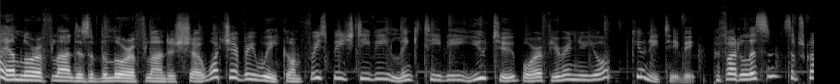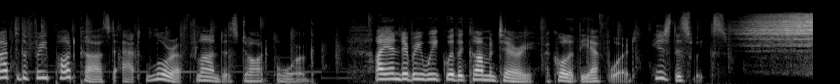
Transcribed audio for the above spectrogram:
Hi, I'm Laura Flanders of The Laura Flanders Show. Watch every week on Free Speech TV, Link TV, YouTube, or if you're in New York, CUNY TV. Prefer to listen? Subscribe to the free podcast at lauraflanders.org. I end every week with a commentary. I call it the F word. Here's this week's.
